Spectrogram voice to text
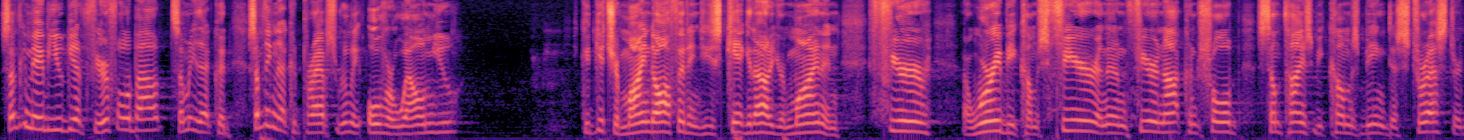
something maybe you get fearful about, somebody that could, something that could perhaps really overwhelm you. You could get your mind off it and you just can't get out of your mind, and fear, or worry becomes fear, and then fear not controlled sometimes becomes being distressed or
